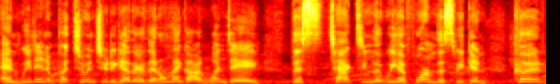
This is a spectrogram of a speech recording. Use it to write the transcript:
And we didn't put two and two together that, oh my God, one day this tag team that we have this weekend could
